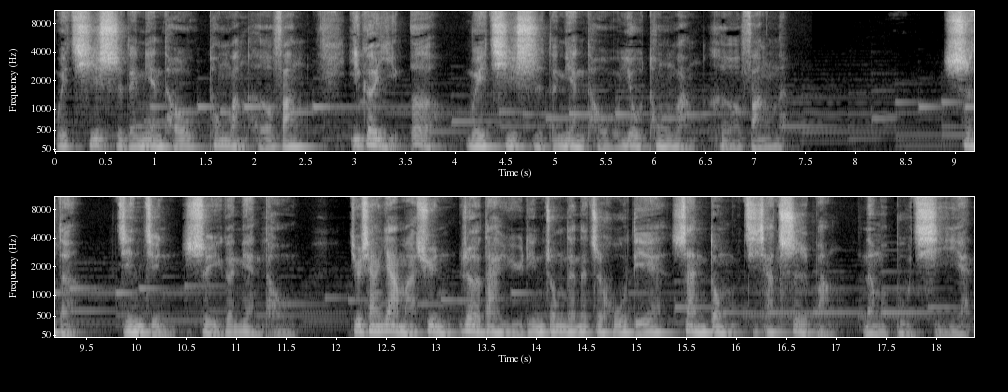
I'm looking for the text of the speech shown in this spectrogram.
为起始的念头通往何方？一个以恶。为起始的念头又通往何方呢？是的，仅仅是一个念头，就像亚马逊热带雨林中的那只蝴蝶扇动几下翅膀那么不起眼。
